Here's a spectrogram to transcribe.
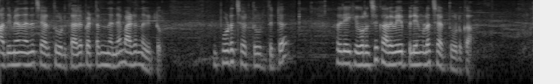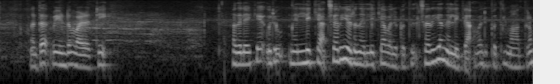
ആദ്യമേ തന്നെ ചേർത്ത് കൊടുത്താൽ പെട്ടെന്ന് തന്നെ വഴന്ന് കിട്ടും. ഉപ്പ് കൂടെ ചേർത്ത് കൊടുത്തിട്ട് അതിലേക്ക് കുറച്ച് കറിവേപ്പിലയും കൂടെ ചേർത്ത് കൊടുക്കാം. എന്നിട്ട് വീണ്ടും വഴറ്റി. അതിലേക്ക് ഒരു നെല്ലിക്ക ചെറിയൊരു നെല്ലിക്ക വലിപ്പത്തിൽ ചെറിയ നെല്ലിക്ക വലിപ്പത്തിൽ മാത്രം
